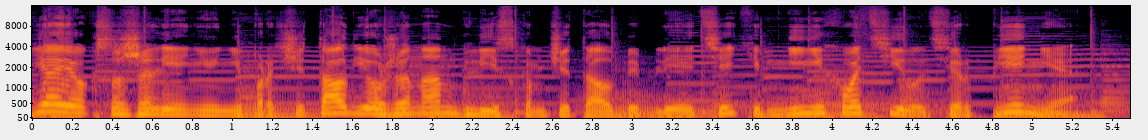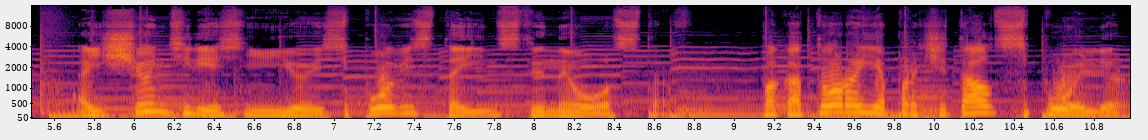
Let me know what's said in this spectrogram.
Я ее, к сожалению, не прочитал, я уже на английском читал в библиотеке, мне не хватило терпения, а еще интереснее ее есть повесть «Таинственный остров», по которой я прочитал спойлер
